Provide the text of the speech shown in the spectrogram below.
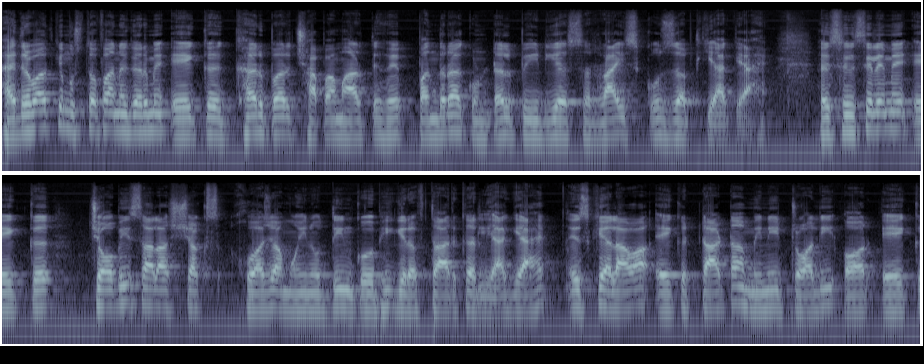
हैदराबाद के मुस्तफ़ा नगर में एक घर पर छापा मारते हुए 15 कुंटल पीडीएस राइस को जब्त किया गया है। इस सिलसिले में एक 24 साल शख्स ख्वाजा मोइनुद्दीन को भी गिरफ़्तार कर लिया गया है। इसके अलावा एक टाटा मिनी ट्रॉली और एक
